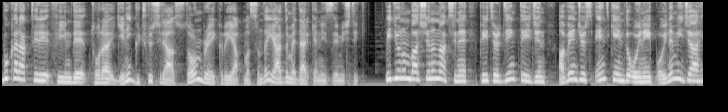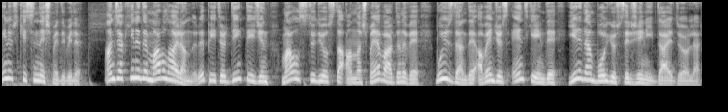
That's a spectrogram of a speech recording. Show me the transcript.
bu karakteri filmde Thor'a yeni güçlü silah Stormbreaker'ı yapmasında yardım ederken izlemiştik. Videonun başlığının aksine Peter Dinklage'in Avengers Endgame'de oynayıp oynamayacağı henüz kesinleşmedi bile. Ancak yine de Marvel hayranları Peter Dinklage'in Marvel Studios'ta anlaşmaya vardığını ve bu yüzden de Avengers Endgame'de yeniden boy göstereceğini iddia ediyorlar.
